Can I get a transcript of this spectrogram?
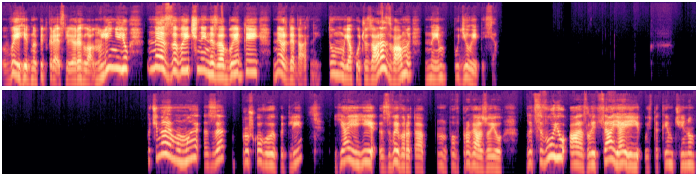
вигідно підкреслює регланну лінію, незвичний, незабитий, неординарний. Тому я хочу зараз з вами ним поділитися. Починаємо ми з пружкової петлі. Я її з виворота пров'язую лицевою, а з лиця я її ось таким чином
